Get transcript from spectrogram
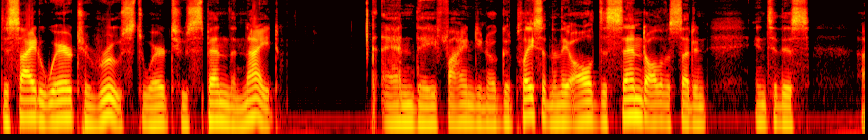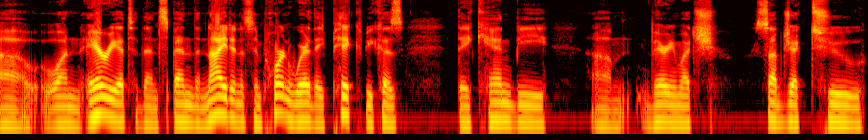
decide where to roost where to spend the night and they find you know a good place and then they all descend all of a sudden into this uh, one area to then spend the night and it's important where they pick because they can be um, very much subject to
